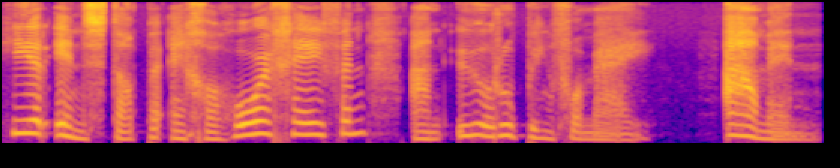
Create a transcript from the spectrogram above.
hierin stappen en gehoor geven aan uw roeping voor mij. Amen.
